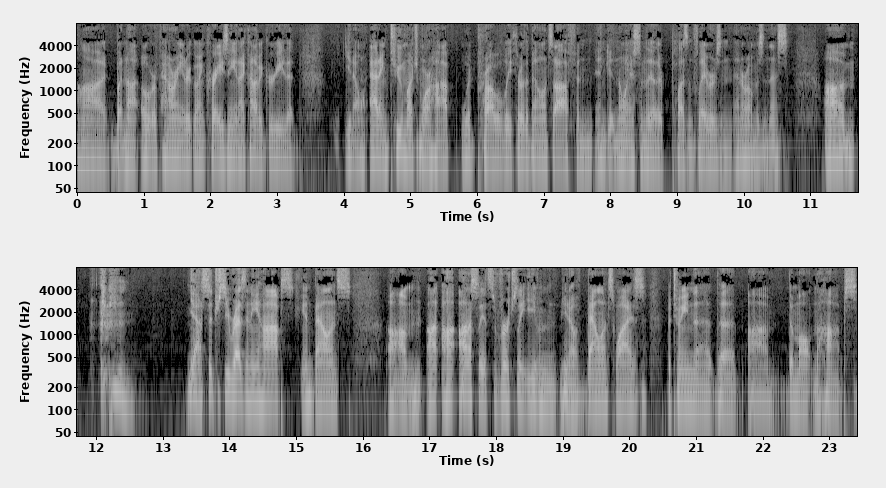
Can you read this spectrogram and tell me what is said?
uh, but not overpowering it or going crazy. And I kind of agree that you know adding too much more hop would probably throw the balance off and, and get in the way of some of the other pleasant flavors and, and aromas in this. Um, yeah, citrusy, resiny hops in balance. Um, hon- hon- honestly, it's virtually even, you know, balance wise between the the um, the malt and the hops.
